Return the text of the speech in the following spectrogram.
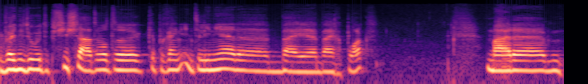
ik weet niet hoe het er precies staat, want uh, ik heb er geen interlineaire bij, uh, bij geplakt. Maar um,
